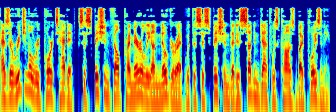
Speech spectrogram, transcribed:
As original reports had it, suspicion fell primarily on Nogaret with the suspicion that his sudden death was caused by poisoning.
